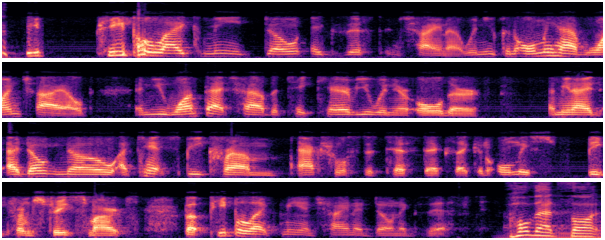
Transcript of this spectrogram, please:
People like me don't exist in China. When you can only have one child and you want that child to take care of you when you're older, I mean, I, I don't know. I can't speak from actual statistics. I can only speak from street smarts. But people like me in China don't exist. Hold that thought,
